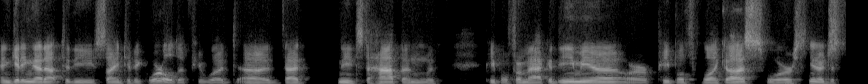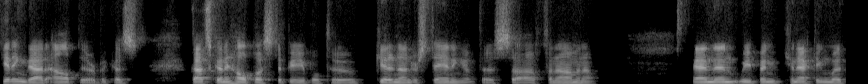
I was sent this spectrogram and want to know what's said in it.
and getting that out to the scientific world, if you would. Uh, that needs to happen with people from academia or people like us, or you know, just getting that out there because that's going to help us to be able to get an understanding of this uh, phenomena. And then we've been connecting with,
